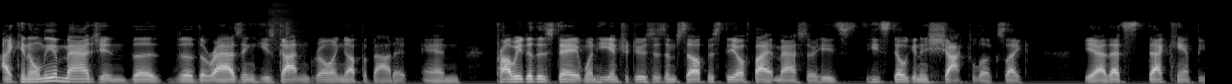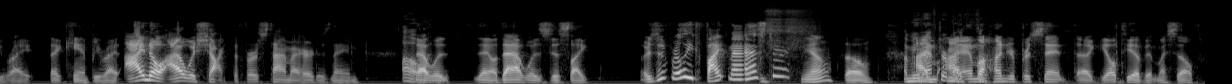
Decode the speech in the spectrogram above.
I can only imagine the, the the razzing he's gotten growing up about it, and probably to this day, when he introduces himself as Theo Fightmaster, he's he's still getting shocked looks like, yeah, that's that can't be right. That can't be right. I know I was shocked the first time I heard his name. Oh, that was you know that was just like, is it really Fightmaster? You know, so I mean, I'm, after my I am hundred percent uh, guilty of it myself.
